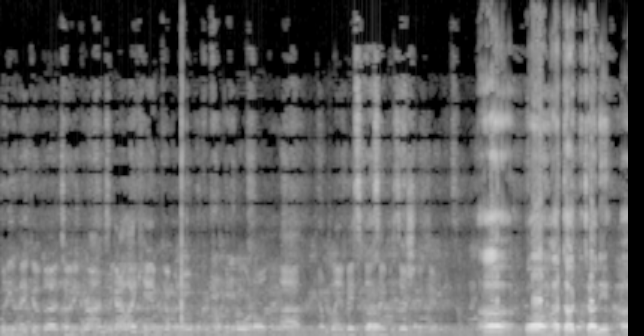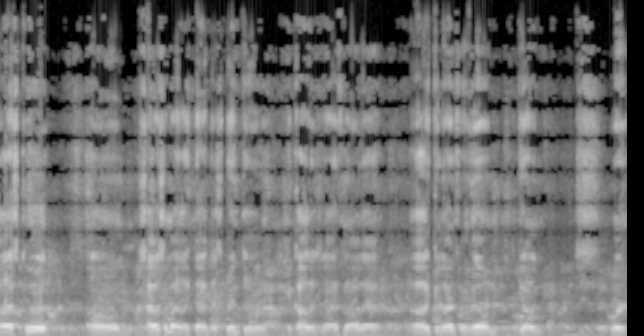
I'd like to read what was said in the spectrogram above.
what do you make of uh, Tony Grimes, a guy like him coming over from the portal, uh, you know, playing basically the same position as you? Uh, well, I talked to Tony. Uh, that's cool. Um, just having somebody like that that's been through the college life and all that. Uh, you can learn from him, get on, just work.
